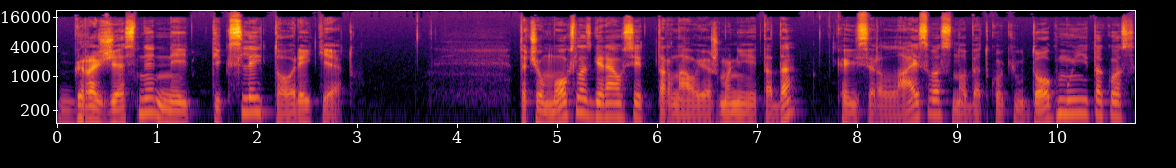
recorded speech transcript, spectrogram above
gražesnė nei tiksliai to reikėtų. Tačiau mokslas geriausiai tarnauja žmonijai tada, kai jis yra laisvas nuo bet kokių dogmų įtakos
